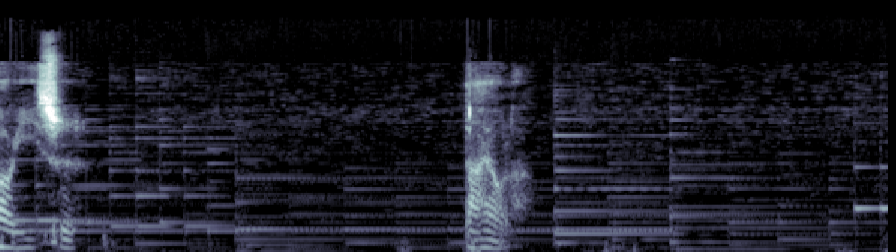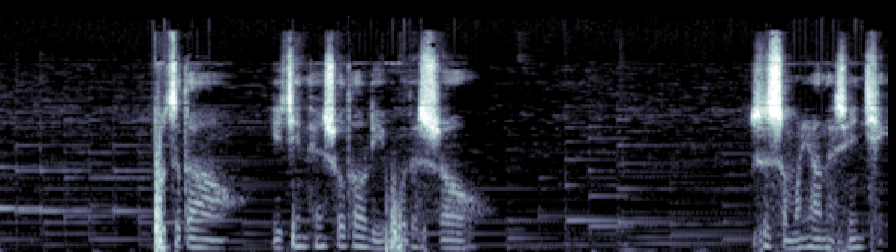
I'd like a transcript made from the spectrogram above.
不好意思，打扰了。不知道你今天收到礼物的时候是什么样的心情？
